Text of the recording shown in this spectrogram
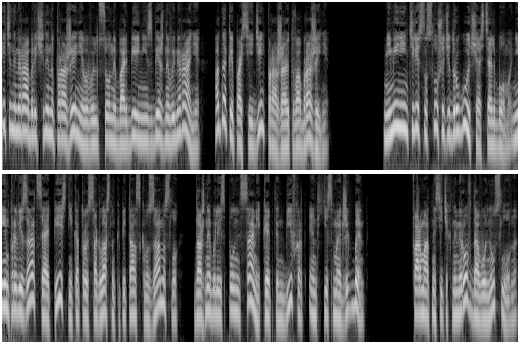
эти номера обречены на поражение в эволюционной борьбе и неизбежное вымирание, однако и по сей день поражают воображение. Не менее интересно слушать и другую часть альбома, не импровизация, а песни, которые, согласно капитанскому замыслу, должны были исполнить сами Кэптен Бифхард и His Magic Band. Форматность этих номеров довольно условна.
